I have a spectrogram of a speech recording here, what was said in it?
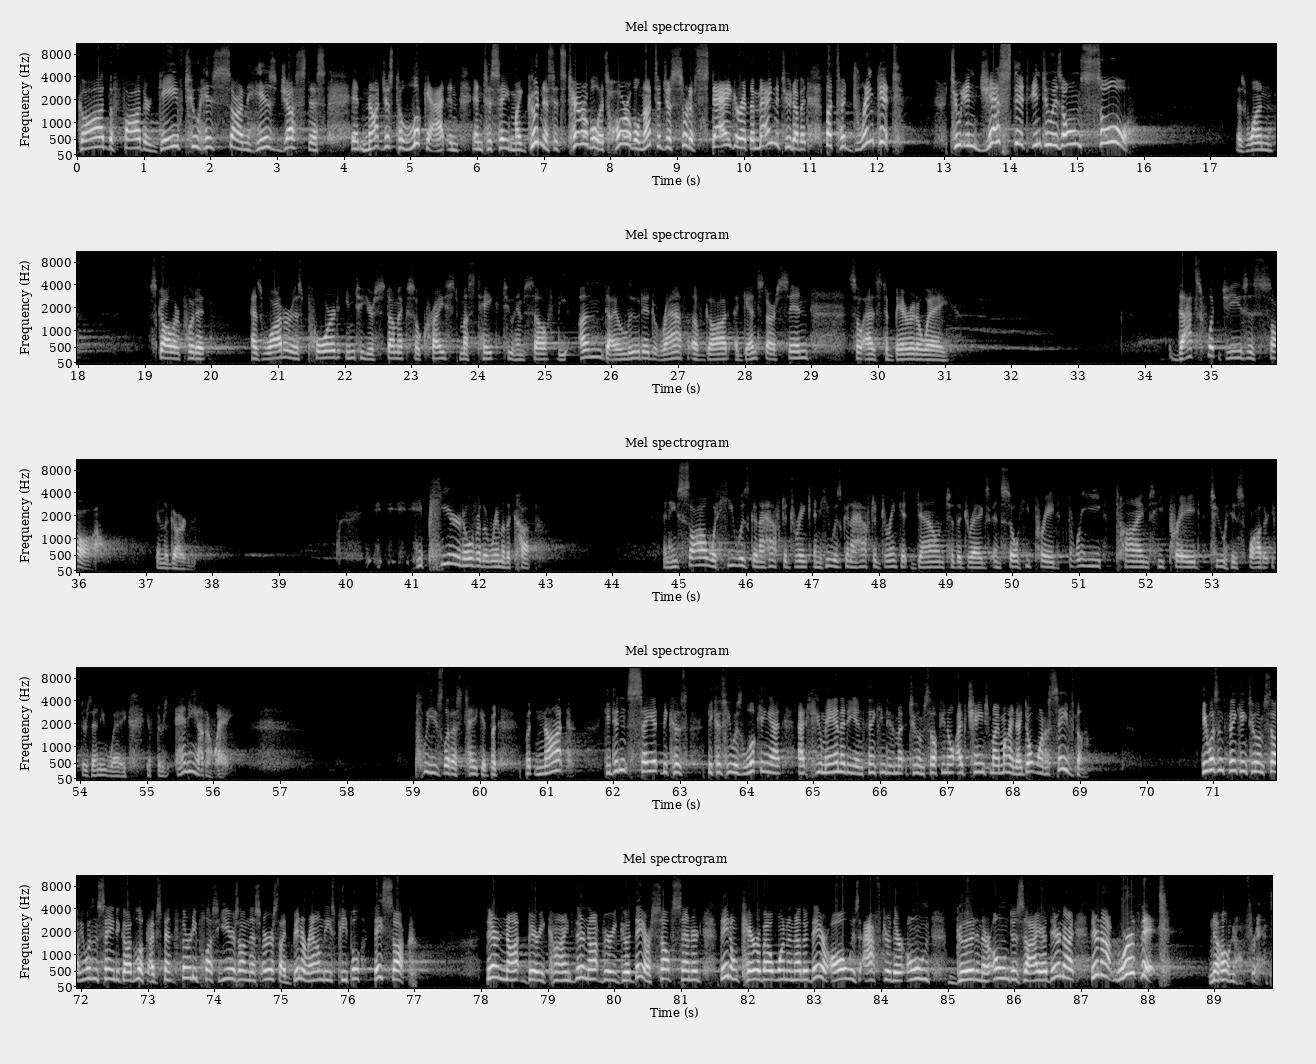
God the Father gave to his Son his justice, and not just to look at and, and to say, my goodness, it's terrible, it's horrible, not to just sort of stagger at the magnitude of it, but to drink it, to ingest it into his own soul. As one scholar put it, as water is poured into your stomach, so Christ must take to himself the undiluted wrath of God against our sin so as to bear it away. That's what Jesus saw in the garden. He peered over the rim of the cup and he saw what he was going to have to drink, and he was going to have to drink it down to the dregs. And so he prayed three times. He prayed to his Father, if there's any way, if there's any other way, please let us take it. But, but not, he didn't say it because, because he was looking at, at humanity and thinking to, to himself, you know, I've changed my mind. I don't want to save them. He wasn't thinking to himself, he wasn't saying to God, Look, I've spent 30 plus years on this earth, I've been around these people, they suck. They're not very kind. They're not very good. They are self centered. They don't care about one another. They are always after their own good and their own desire. They're not, they're not worth it. No, no, friends.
